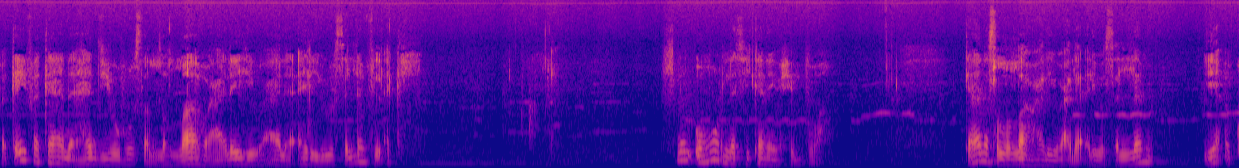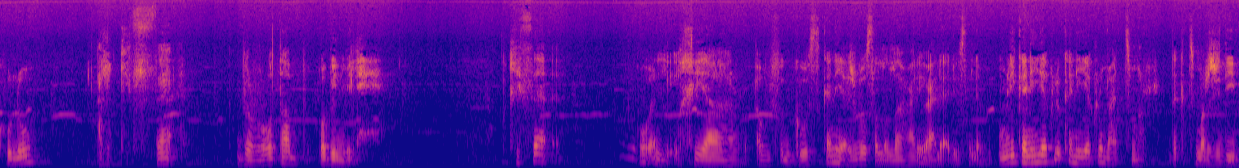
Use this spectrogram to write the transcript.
فكيف كان هديه صلى الله عليه وعلى آله وسلم في الأكل؟ شنو الأمور التي كان يحبها؟ كان صلى الله عليه وعلى آله وسلم يأكل القثاء بالرطب وبالملح. القثاء هو الخيار أو الفقوس كان يعجبه صلى الله عليه وعلى آله وسلم. وملي كان يأكلو كان يأكلو مع التمر داك التمر جديد.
